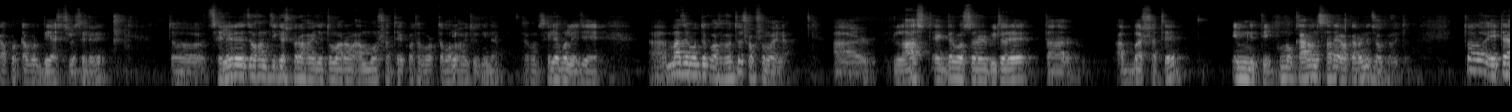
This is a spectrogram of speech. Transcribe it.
কাপড় টাপড় দিয়ে আসছিল ছেলেরে। তো ছেলের যখন জিজ্ঞেস করা হয় যে, তোমার আম্মুর সাথে কথাবার্তা বলা হয়তো কিনা? তখন ছেলে বলে যে মাঝে মধ্যে কথা হয়তো সবসময় না। আর লাস্ট এক দেড় বছরের ভিতরে তার আব্বার সাথে এমনিতেই, কোনো কারণ ছাড়াই অকারণে ঝগড়া হইতো। তো এটা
